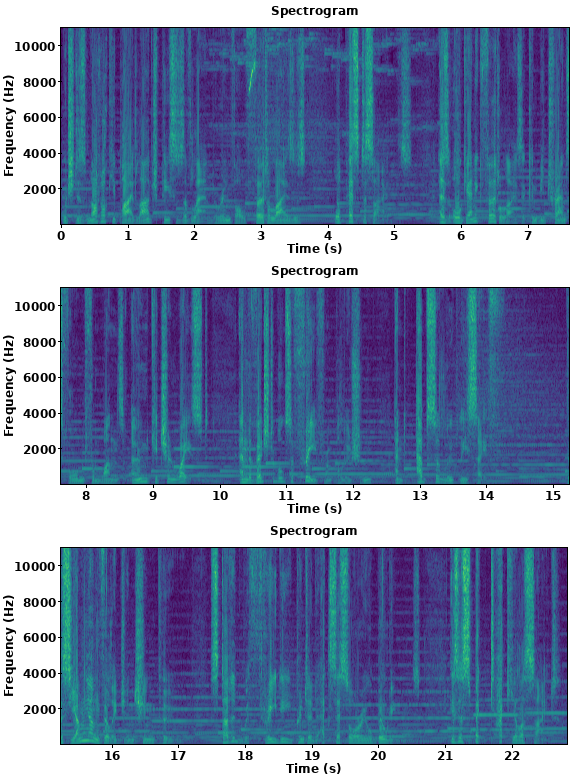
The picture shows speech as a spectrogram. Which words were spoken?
which does not occupy large pieces of land or involve fertilizers or pesticides, as organic fertilizer can be transformed from one's own kitchen waste, and the vegetables are free from pollution and absolutely safe. The Xiangyang village in Qingpu, studded with 3D printed accessorial buildings, is a spectacular sight.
